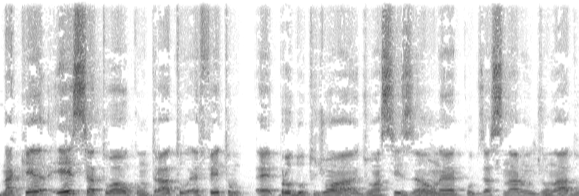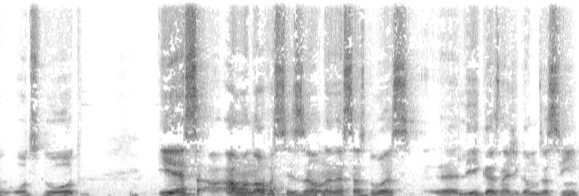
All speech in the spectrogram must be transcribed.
naquele, esse atual contrato é feito, é produto de uma, de uma cisão, né? Clubes assinaram de um lado, outros do outro, e essa, há uma nova cisão né, nessas duas é, ligas, né, digamos assim,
